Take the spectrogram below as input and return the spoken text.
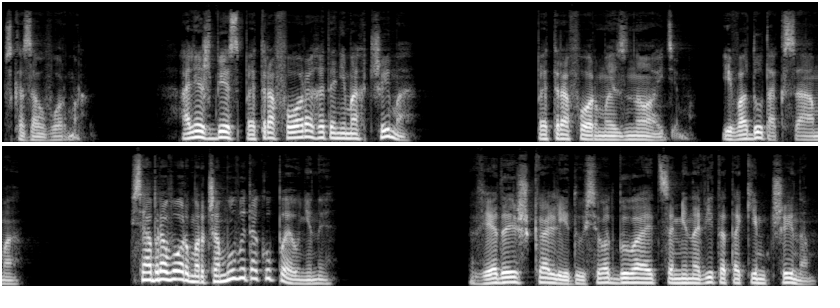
сказаў вормар але ж без петрафора гэта немагчыма. Петрафор мы знойдзем і ваду таксама. Сябра вормар чаму вы так упэўнены? Ведаеш калід усё адбываецца менавіта такім чынам.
